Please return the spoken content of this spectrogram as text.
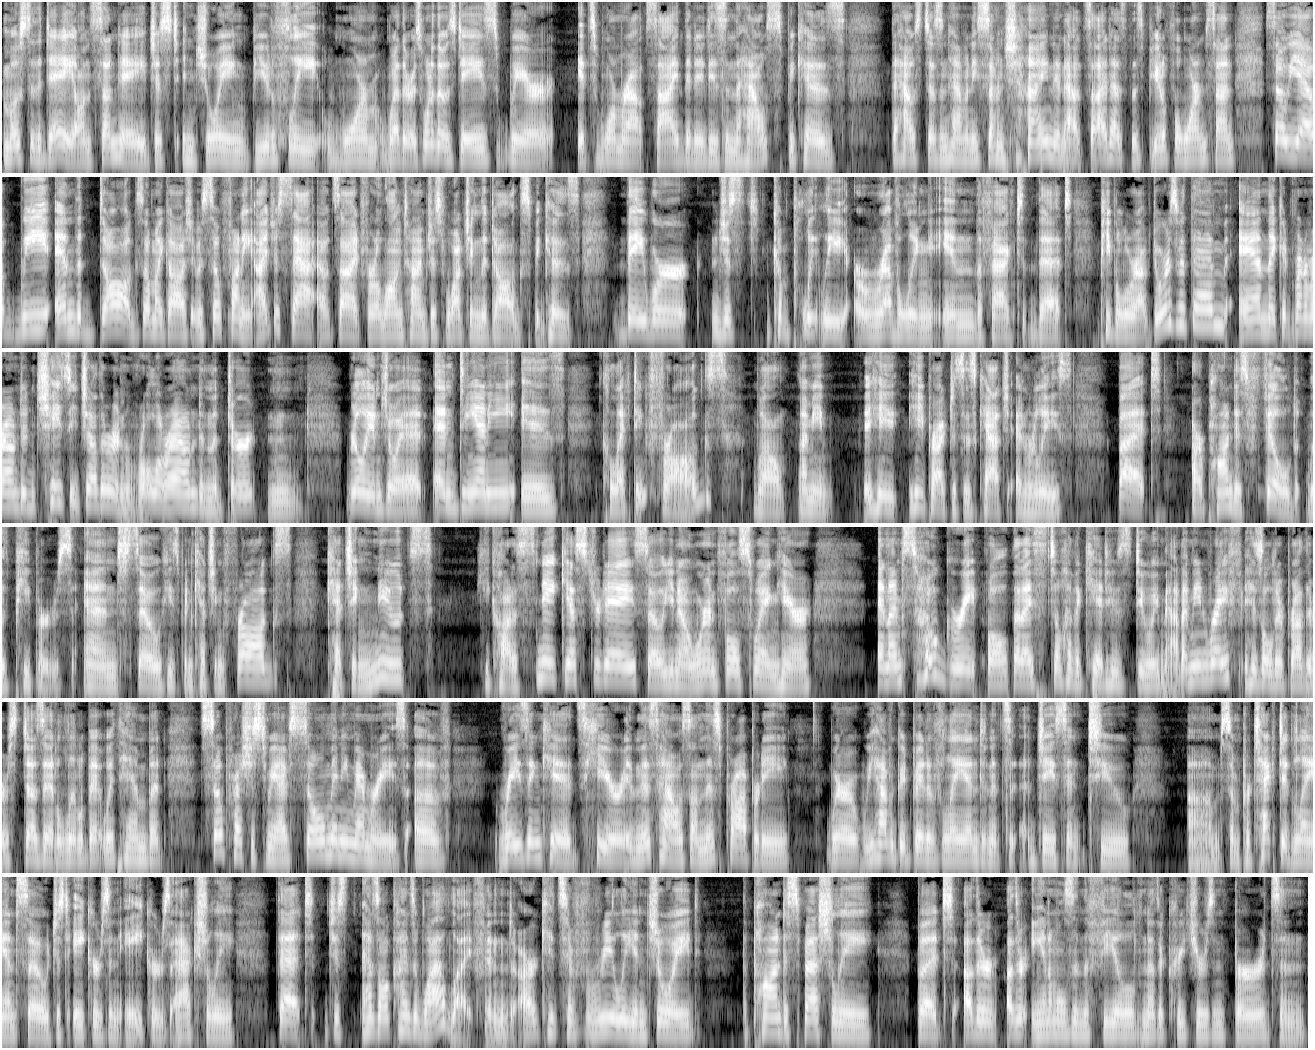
Most of the day on Sunday, just enjoying beautifully warm weather. It's one of those days where it's warmer outside than it is in the house because the house doesn't have any sunshine and outside has this beautiful warm sun. So yeah, we and the dogs, oh my gosh, it was so funny. I just sat outside for a long time just watching the dogs because they were just completely reveling in the fact that people were outdoors with them and they could run around and chase each other and roll around in the dirt and really enjoy it. And Danny is collecting frogs. Well, I mean, he he practices catch and release, but our pond is filled with peepers. And so he's been catching frogs, catching newts. He caught a snake yesterday. So, you know, we're in full swing here. And I'm so grateful that I still have a kid who's doing that. I mean, Rafe, his older brother, does it a little bit with him, but so precious to me. I have so many memories of raising kids here in this house on this property where we have a good bit of land and it's adjacent to um, some protected land, so just acres and acres actually, that just has all kinds of wildlife. And our kids have really enjoyed the pond, especially, but other other animals in the field and other creatures and birds and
